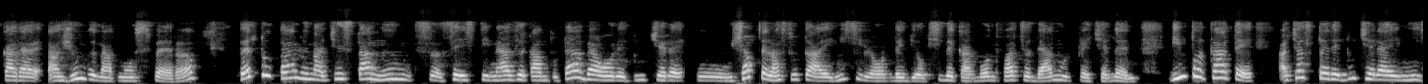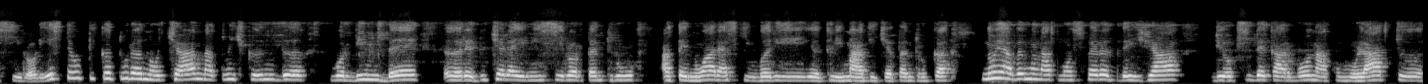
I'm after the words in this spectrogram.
care ajung în atmosferă Per total, în acest an însă se estimează că am putea avea o reducere cu 7% a emisiilor de dioxid de carbon față de anul precedent. Din păcate, această reducere a emisiilor este o picătură în ocean atunci când vorbim de uh, reducerea emisiilor pentru atenuarea schimbării climatice, pentru că noi avem în atmosferă deja dioxid de carbon acumulat uh,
